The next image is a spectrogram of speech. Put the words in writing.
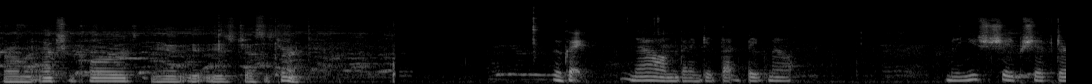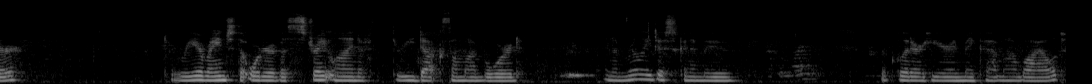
Draw my action cards, and it is Jess's turn. Okay, now I'm gonna get that big mouth. I'm gonna use shapeshifter to rearrange the order of a straight line of three ducks on my board. And I'm really just gonna move the glitter here and make that my wild.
